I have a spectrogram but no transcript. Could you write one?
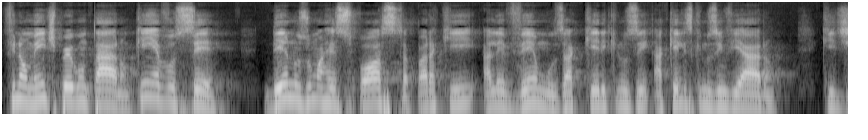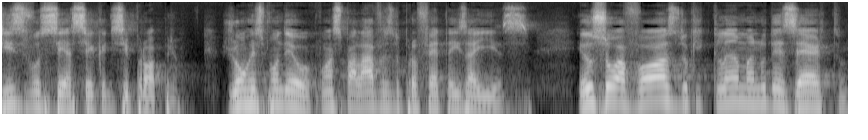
Finalmente perguntaram: Quem é você? Dê-nos uma resposta para que a levemos àquele que nos, àqueles que nos enviaram. Que diz você acerca de si próprio? João respondeu com as palavras do profeta Isaías: Eu sou a voz do que clama no deserto,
